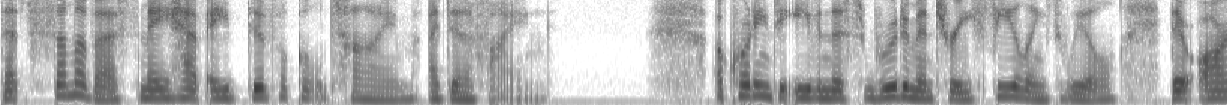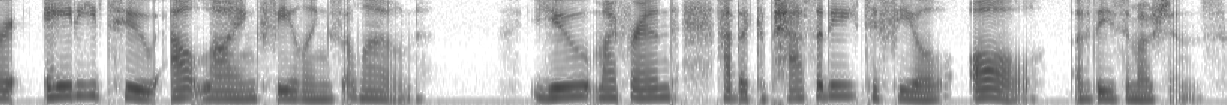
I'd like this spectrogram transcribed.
that some of us may have a difficult time identifying. According to even this rudimentary feelings wheel, there are 82 outlying feelings alone. You, my friend, have the capacity to feel all of these emotions.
